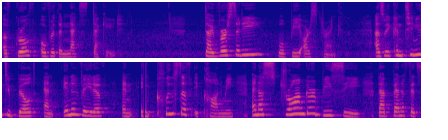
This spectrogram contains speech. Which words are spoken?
of growth over the next decade. Diversity will be our strength as we continue to build an innovative and inclusive economy and a stronger BC that benefits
